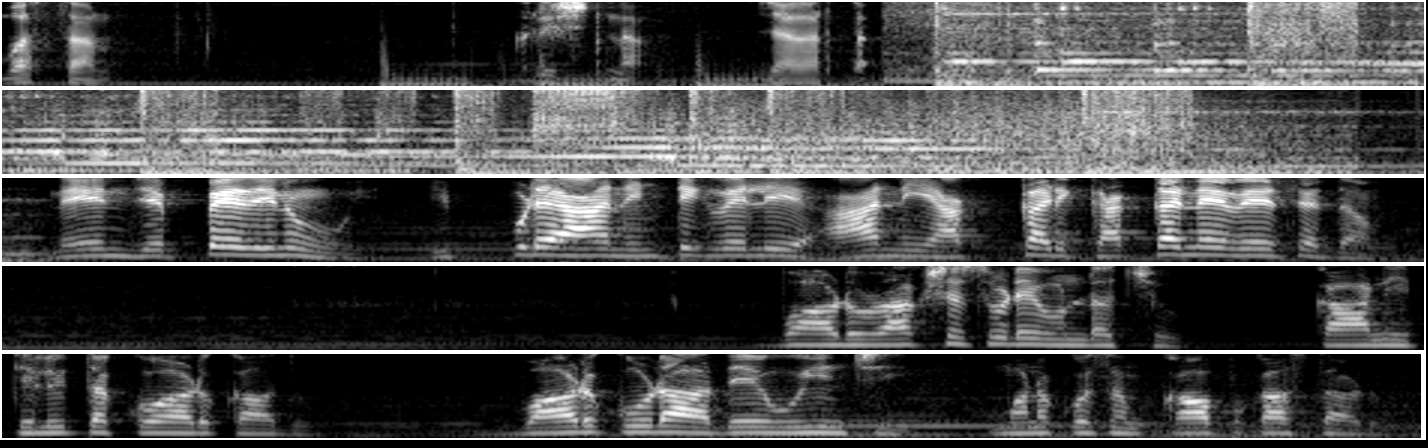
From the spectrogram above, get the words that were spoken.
వస్తాను. కృష్ణ జాగ్రత్త. నేను చెప్పేది నువ్వు ఇప్పుడే ఆయన ఇంటికి వెళ్ళి ఆని అక్కడికక్కడనే వేసేద్దాం. వాడు రాక్షసుడే ఉండొచ్చు కానీ తెలివి తక్కువవాడు కాదు. వాడు కూడా అదే ఊహించి మన కోసం కాపు కాస్తాడు.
